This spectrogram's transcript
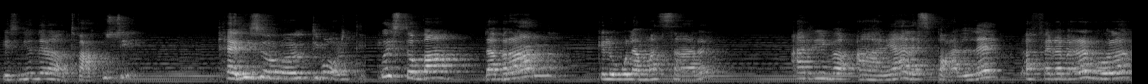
Il Signore della Notte fa così e risolvono tutti morti. Questo va da Bran che lo vuole ammazzare arriva Aria alle spalle afferra per la gola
